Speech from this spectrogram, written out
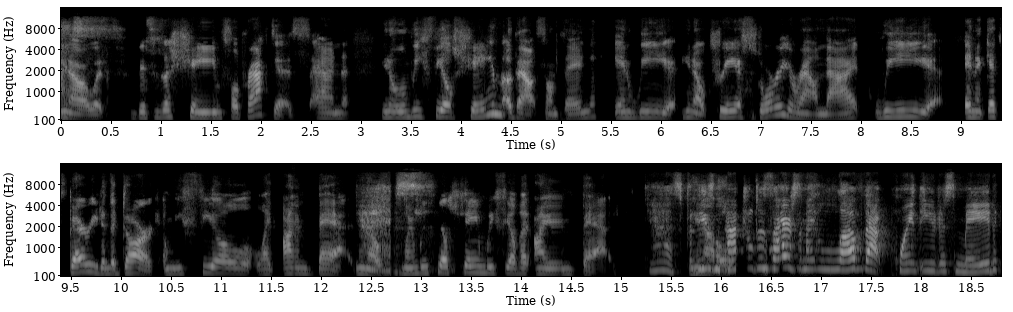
you know, this is a shameful practice. And you know, when we feel shame about something and we, you know, create a story around that, we and it gets buried in the dark and we feel like I'm bad. You know, when we feel shame, we feel that I am bad. Yes, for you these know- natural desires. And I love that point that you just made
